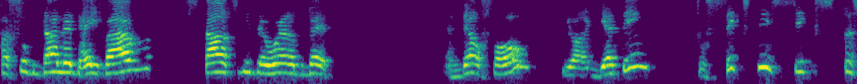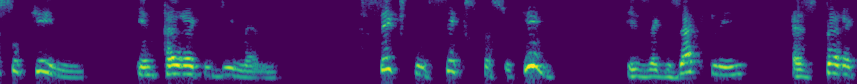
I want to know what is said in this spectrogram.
Pasuk Daled Heivav starts with the word Bet. And therefore, you are getting to 66 Pesukim in Perek Gimel. 66 Pesukim is exactly as Perek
